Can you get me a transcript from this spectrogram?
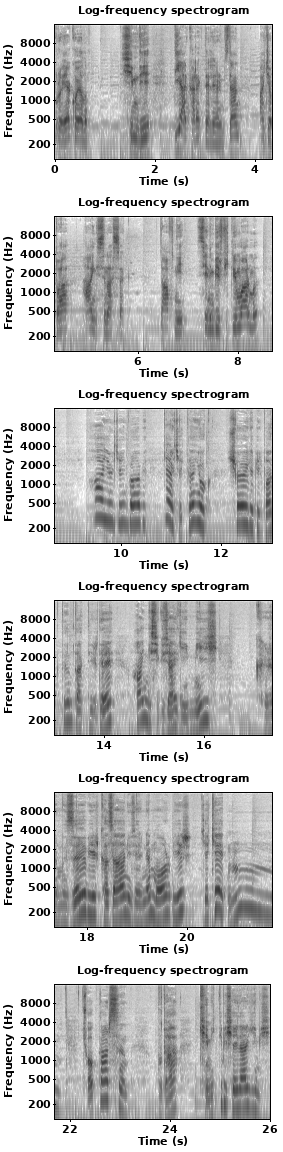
buraya koyalım. Şimdi diğer karakterlerimizden acaba hangisini açsak? Daphne, senin bir fikrin var mı? Hayır Cengo abi, gerçekten yok. Şöyle bir baktığım takdirde hangisi güzel giyinmiş? Kırmızı bir kazağın üzerine mor bir ceket. Hmm, çok tarsın. Bu da kemikli bir şeyler giymiş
